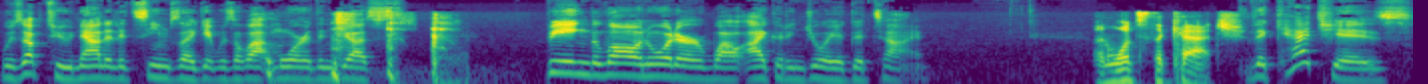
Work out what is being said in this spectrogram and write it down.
was up to now that it seems like it was a lot more than just being the law and order while I could enjoy a good time. And what's the catch? The catch is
